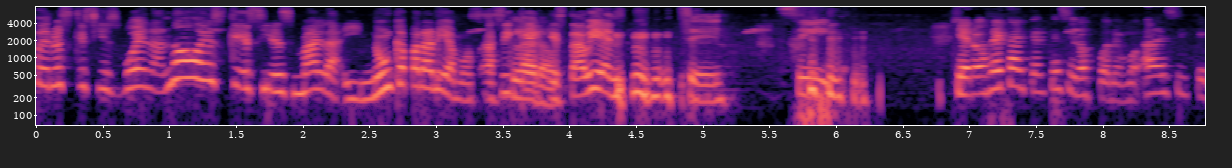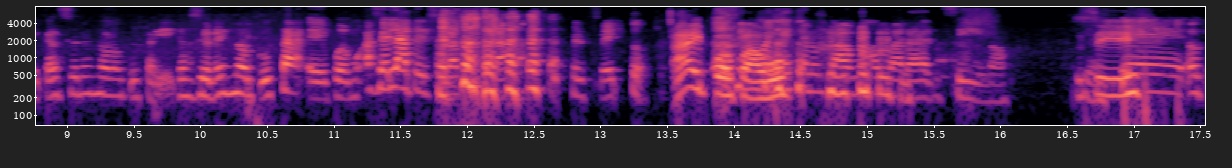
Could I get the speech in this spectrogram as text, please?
pero es que si es buena, no, es que si es mala. Y nunca pararíamos, así Claro. que está bien. Sí. Sí. Quiero recalcar que si nos ponemos a decir qué canciones no nos gustan, qué canciones nos gusta, eh, podemos hacer la tercera temporada. Perfecto. Ay, por favor. es que nunca vamos a parar. Sí, no. Sí. Eh, ok,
